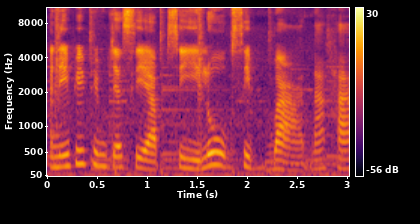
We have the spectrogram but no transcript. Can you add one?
อันนี้พี่พิมพ์จะเสียบ 4 ลูก 10 บาทนะคะ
